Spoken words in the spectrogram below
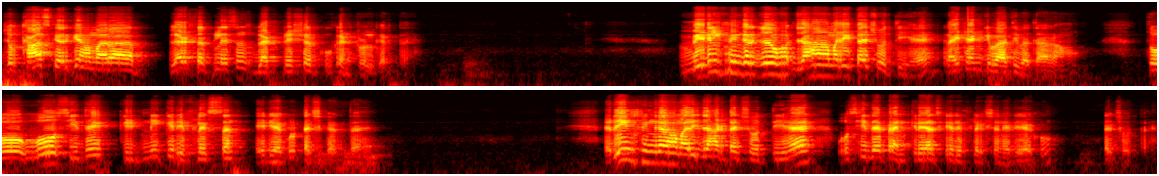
जो खास करके हमारा ब्लड सर्कुलेशन ब्लड प्रेशर को कंट्रोल करता है। मिडिल फिंगर जो जहाँ हमारी टच होती है राइट हैंड की बात ही बता रहा हूँ तो वो सीधे किडनी के रिफ्लेक्शन एरिया को टच करता है। रिंग फिंगर हमारी जहाँ टच होती है, वो सीधे पैनक्रियाज के रिफ्लेक्शन एरिया को टच होता है।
